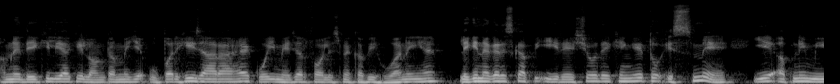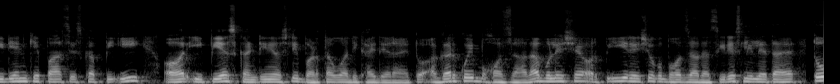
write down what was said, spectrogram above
हमने देख ही लिया कि लॉन्ग टर्म में ये ऊपर ही जा रहा है, कोई मेजर फॉल इसमें कभी हुआ नहीं है। लेकिन अगर इसका पीई रेशियो e देखेंगे तो इसमें ये अपने मीडियन के पास इसका पीई ई और ईपीएस कंटिन्यूसली बढ़ता हुआ दिखाई दे रहा है। तो अगर कोई बहुत ज़्यादा बुलिश है और पीई रेशियो e को बहुत ज़्यादा सीरियसली लेता है तो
